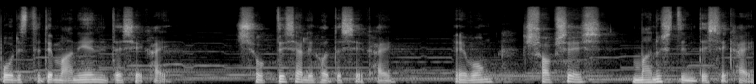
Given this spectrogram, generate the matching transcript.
পরিস্থিতি মানিয়ে নিতে শেখায়, শক্তিশালী হতে শেখায় এবং সবশেষ মানুষ চিনতে শেখায়।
